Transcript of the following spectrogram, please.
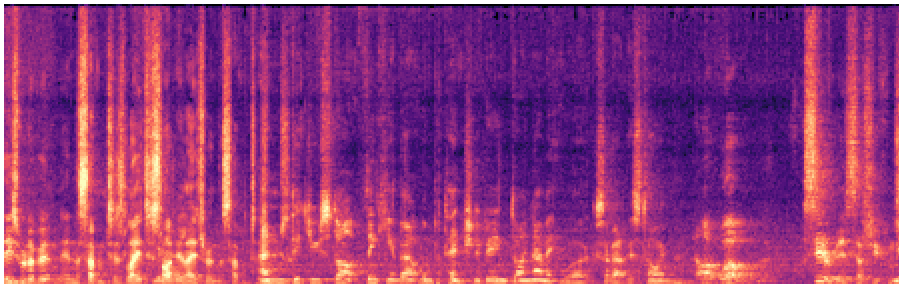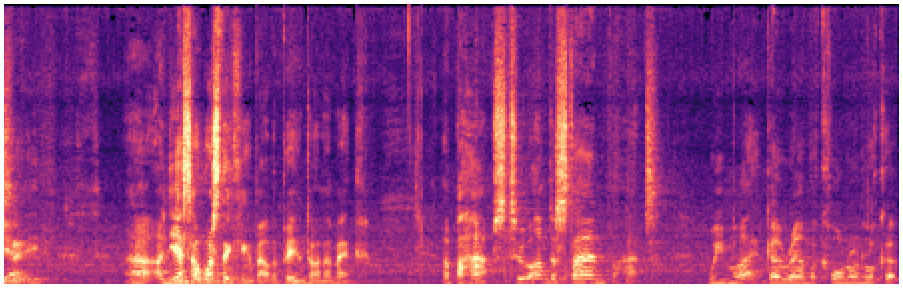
These would have been in the 70s, later, Yeah. slightly later in the 70s. And did you start thinking about them potentially being dynamic works about this time? Uh, well, series, as you can Yeah. see. Uh, and yes, I was thinking about them being dynamic. And perhaps to understand that, we might go around the corner and look at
